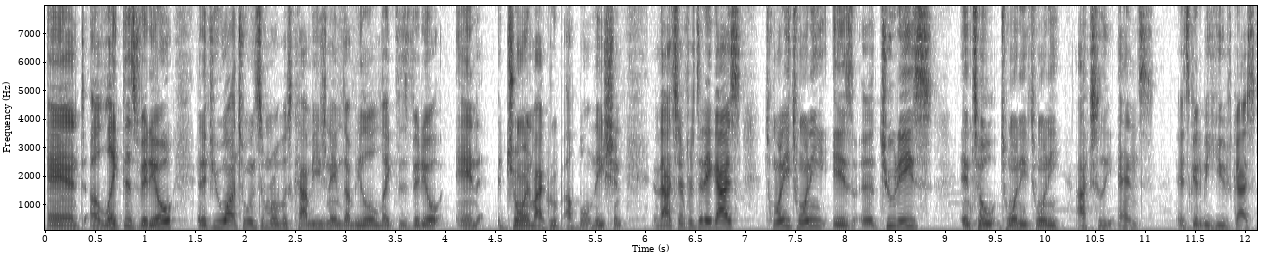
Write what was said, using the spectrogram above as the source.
and uh, like this video. And if you want to win some Robux combo username down below, like this video and join my group Alpha Nation. And that's it for today, guys. 2020 is uh, two days until 2020 actually ends. It's gonna be huge, guys.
